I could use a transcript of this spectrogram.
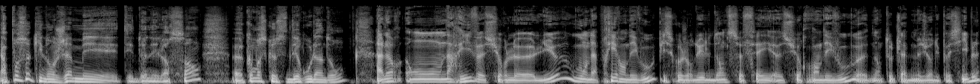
Alors pour ceux qui n'ont jamais été donné leur sang, euh, comment est-ce que se déroule un don? Alors, on arrive sur le lieu où on a pris rendez-vous, puisqu'aujourd'hui le don se fait euh, sur rendez-vous, euh, dans toute la mesure du possible.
